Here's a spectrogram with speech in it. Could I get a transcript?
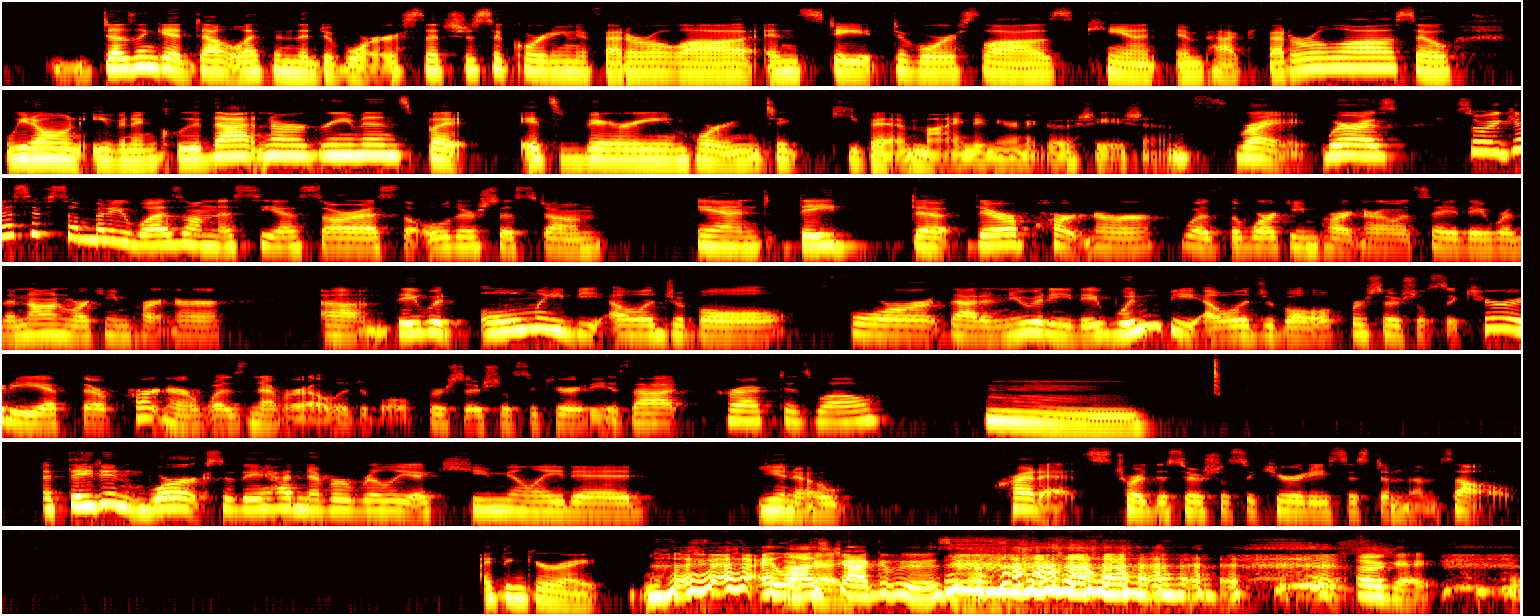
doesn't get dealt with in the divorce. That's just according to federal law and state divorce laws can't impact federal law. So we don't even include that in our agreements, but it's very important to keep it in mind in your negotiations. Right. Whereas, so I guess if somebody was on the CSRS, the older system, and they the, their partner was the working partner, let's say they were the non-working partner, um, they would only be eligible for that annuity. They wouldn't be eligible for Social Security if their partner was never eligible for Social Security. Is that correct as well? Hmm. If they didn't work, so they had never really accumulated, you know, credits toward the Social Security system themselves. I think you're right. I lost Okay. track of who was who. okay.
